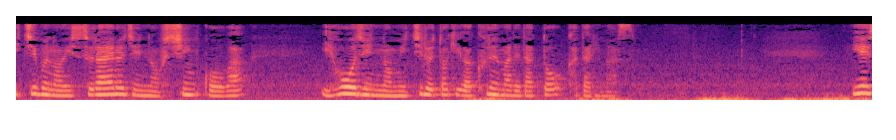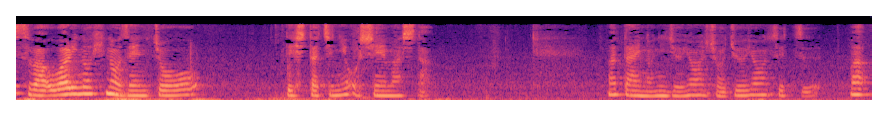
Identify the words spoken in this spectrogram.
一部のイスラエル人の不信仰は違法人の満ちる時が来るまでだと語ります。イエスは終わりの日の前兆を弟子たちに教えました。マタイの24章14節。は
